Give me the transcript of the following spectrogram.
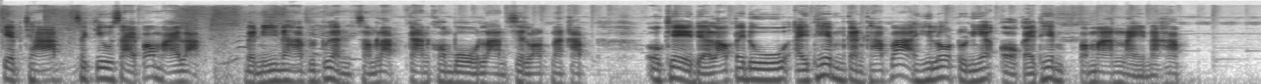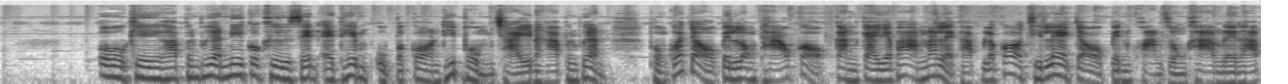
เก็บชาร์จสกิลใส่เป้าหมายหลักแบบนี้นะครับเพื่อนๆสำหรับการคอมโบลานเซลอตนะครับโอเค เดี๋ยวเราไปดูไอเทมกันครับว่าฮีโร่ตัวนี้ออกไอเทมประมาณไหนนะครับ โอเคครับเพื่อนๆนี่ก็คือเซตไอเทมอุปกรณ์ที่ผมใช้นะครับเพื่อนๆผมก็จะออกเป็นรองเท้าเกาะกันกายภาพนั่นแหละครับแล้วก็ชิ้นแรกจะออกเป็นขวานสงครามเลยครับ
